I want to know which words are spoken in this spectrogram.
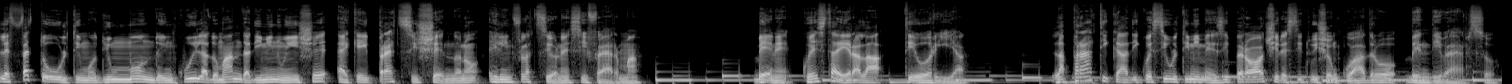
L'effetto ultimo di un mondo in cui la domanda diminuisce è che i prezzi scendono e l'inflazione si ferma. Bene, questa era la teoria. La pratica di questi ultimi mesi però ci restituisce un quadro ben diverso.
